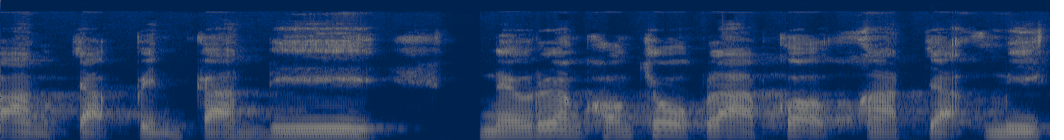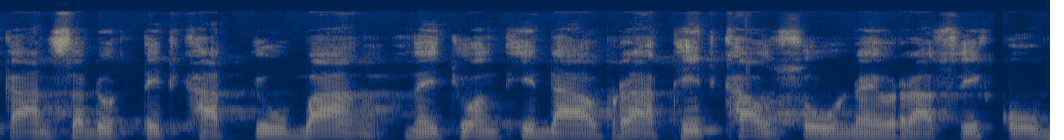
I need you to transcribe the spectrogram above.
บ้างจะเป็นการดี ในเรื่องของโชคลาภก็อาจจะมีการสะดุดติดขัดอยู่บ้าง ในช่วงที่ดาวพระอาทิตย์เข้าสู่ในราศีกุม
